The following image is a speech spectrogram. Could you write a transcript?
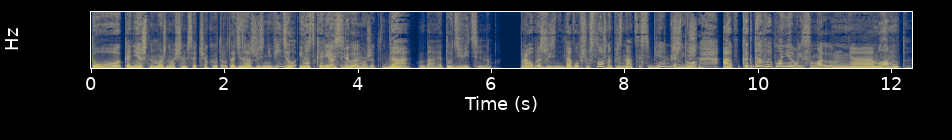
то, конечно, можно вообще написать человека, которого ты один раз в жизни видел, и он, скорее и он всего... тебе поможет. Да, да, это удивительно. Про образ жизни. Да, в общем, сложно признаться себе, Конечно. что... А когда вы планировали само... Э, Маламута,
